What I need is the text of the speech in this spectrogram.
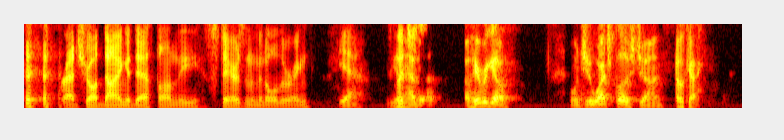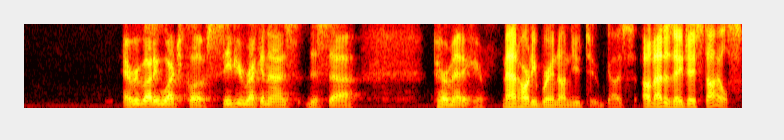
Bradshaw dying a death on the stairs in the middle of the ring. yeah, he's gonna have. just- A, oh, here we go. I want you to watch close, John. Okay. Everybody, watch close. See if you recognize this uh, paramedic here. Matt Hardy brand on YouTube, guys. Oh, that is AJ Styles.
